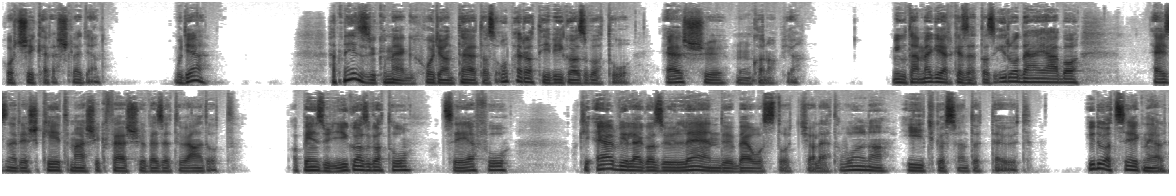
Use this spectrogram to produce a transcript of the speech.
hogy sikeres legyen. Ugye? Hát nézzük meg, hogyan telt az operatív igazgató első munkanapja. Miután megérkezett az irodájába, Eisner és két másik felső vezető áldott. A pénzügyi igazgató, a CFO, aki elvileg az ő leendő beosztottja lett volna, így köszöntötte őt. Üdv a cégnél,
